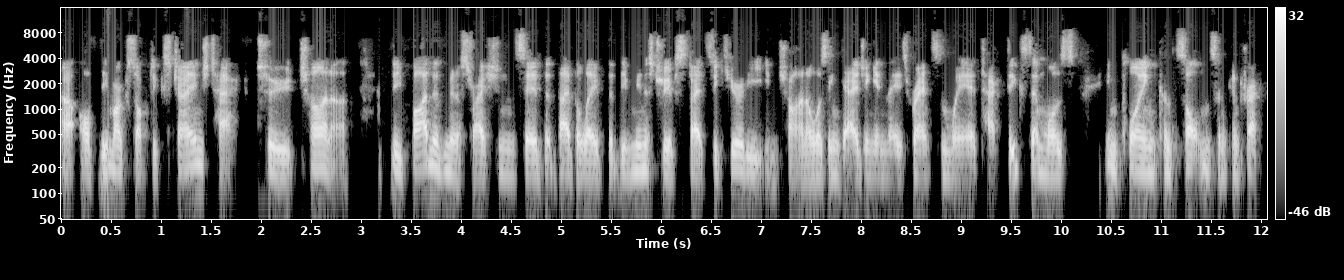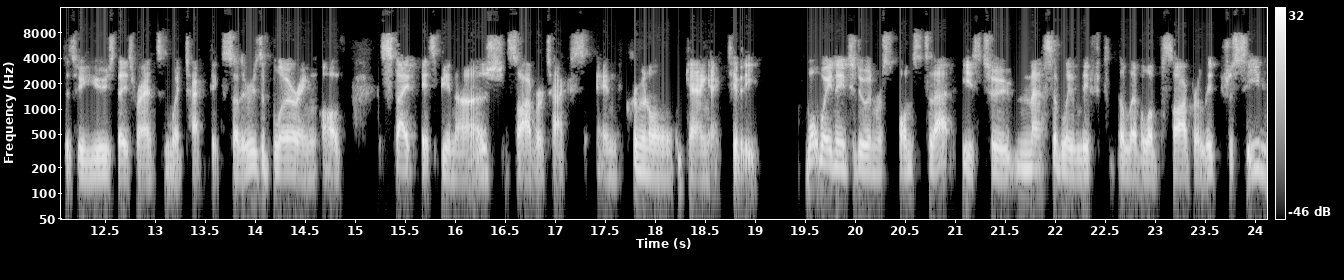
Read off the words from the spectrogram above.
uh, of the Microsoft Exchange tax to China, the Biden administration said that they believed that the Ministry of State Security in China was engaging in these ransomware tactics and was employing consultants and contractors who use these ransomware tactics. So there is a blurring of state espionage, cyber attacks, and criminal gang activity. What we need to do in response to that is to massively lift the level of cyber literacy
